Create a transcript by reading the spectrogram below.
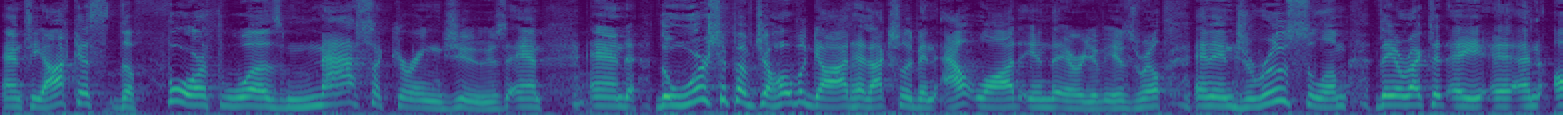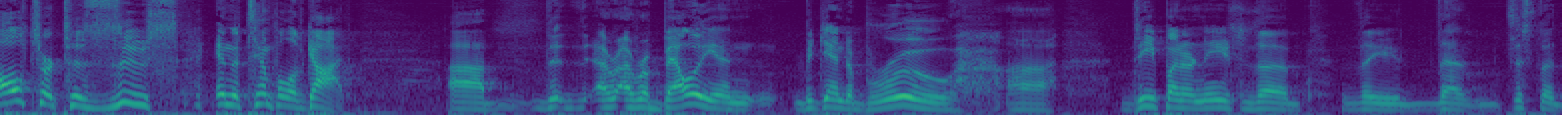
Antiochus IV was massacring Jews. And, and the worship of Jehovah God had actually been outlawed in the area of Israel. And in Jerusalem, they erected a, a an altar to Zeus in the temple of God. Uh, the, a, a, rebellion began to brew uh, deep underneath the, the, the, just the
